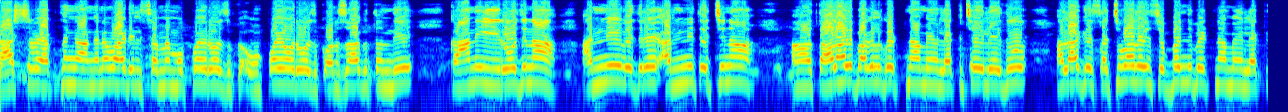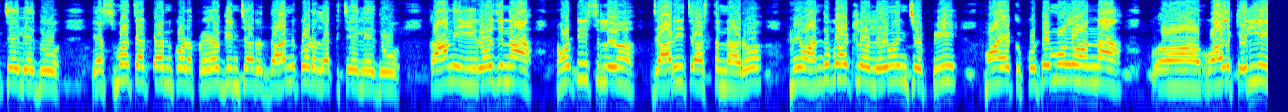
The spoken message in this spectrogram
రాష్ట్ర వ్యాప్తంగా అంగన్వాడీల సమ్మె ముప్పై రోజు ముప్పైవ రోజు కొనసాగుతుంది. కానీ ఈ రోజున అన్ని వ్యతిరే అన్ని తెచ్చిన తాళాలు పగలగొట్టినా మేము లెక్క చేయలేదు. అలాగే సచివాలయం సిబ్బంది పెట్టినా మేము లెక్క చేయలేదు. ఎస్మా చట్టాన్ని కూడా ప్రయోగించారు. దాన్ని కూడా లెక్క చేయలేదు. కానీ ఈ రోజున నోటీసులు జారీ చేస్తున్నారు. మేము అందుబాటులో లేవని చెప్పి మా యొక్క కుటుంబంలో ఉన్న వాళ్ళకెళ్ళి వాళ్ళకి వెళ్ళి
